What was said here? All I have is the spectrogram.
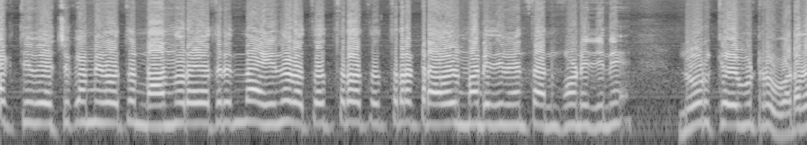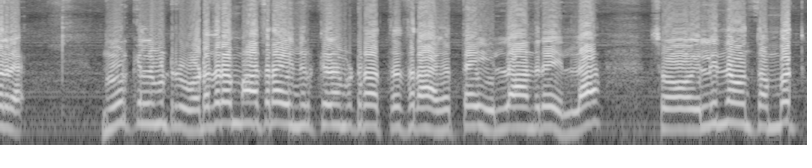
ಆಗ್ತೀವಿ, ಹೆಚ್ಚು ಕಮ್ಮಿ ಇವತ್ತು ನಾನ್ನೂರ ಐವತ್ತರಿಂದ ಐನೂರ ಹತ್ತತ್ರ ಹತ್ತತ್ರ ಟ್ರಾವೆಲ್ ಮಾಡಿದ್ದೀನಿ ಅಂತ ಅನ್ಕೊಂಡಿದ್ದೀನಿ. ನೂರು ಕಿಲೋಮೀಟ್ರ್ ಹೊಡೆದ್ರೆ, ನೂರು ಕಿಲೋಮೀಟ್ರ್ ಹೊಡೆದ್ರೆ ಮಾತ್ರ ಐನೂರು ಕಿಲೋಮೀಟ್ರ್ ಹತ್ತತ್ರ ಆಗುತ್ತೆ, ಇಲ್ಲ ಅಂದರೆ ಇಲ್ಲ. ಸೊ ಇಲ್ಲಿಂದ ಒಂದು ತೊಂಬತ್ತು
